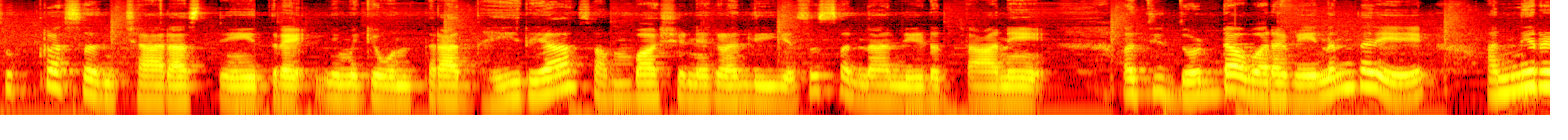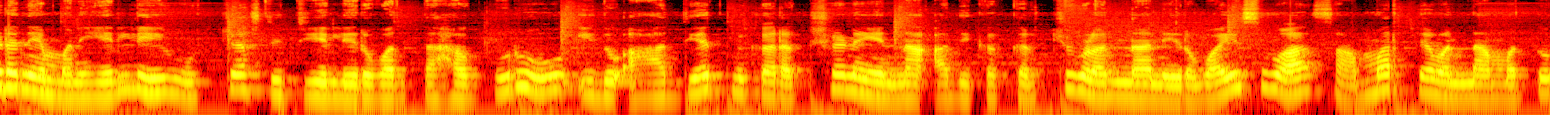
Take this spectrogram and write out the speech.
ಶುಕ್ರ ಸಂಚಾರ ಸ್ನೇಹಿತರೆ, ನಿಮಗೆ ಒಂಥರ ಧೈರ್ಯ, ಸಂಭಾಷಣೆಗಳಲ್ಲಿ ಯಶಸ್ಸನ್ನು ನೀಡುತ್ತಾನೆ. ಅತಿ ದೊಡ್ಡ ವರವೇನೆಂದರೆ ಹನ್ನೆರಡನೇ ಮನೆಯಲ್ಲಿ ಉಚ್ಚ ಸ್ಥಿತಿಯಲ್ಲಿರುವಂತಹ ಗುರು, ಇದು ಆಧ್ಯಾತ್ಮಿಕ ರಕ್ಷಣೆಯನ್ನು, ಅಧಿಕ ಖರ್ಚುಗಳನ್ನು ನಿರ್ವಹಿಸುವ ಸಾಮರ್ಥ್ಯವನ್ನು ಮತ್ತು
